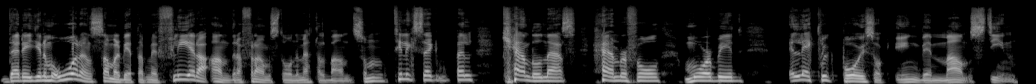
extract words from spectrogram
där de genom åren samarbetat med flera andra framstående metalband som till exempel Candlemass, Hammerfall, Morbid, Electric Boys och Yngwie Malmsteen.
